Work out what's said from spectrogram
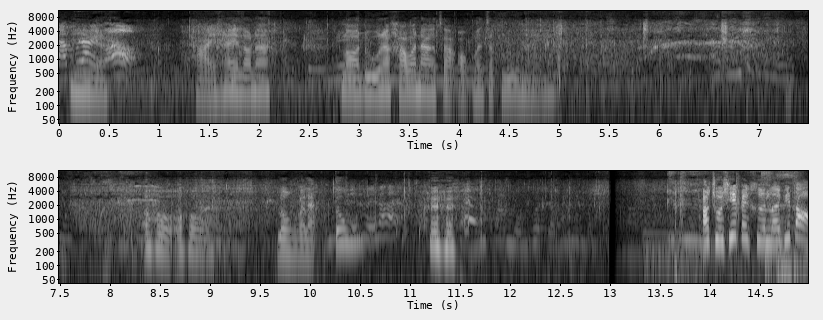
รับได้แล้วถ่ายให้แล้วนะ รอดูนะคะว่านางจะออกมาจากรูไหน โอ้โห โอ้โห ลงไปแล้วตุ้ม เอาชูชีพไปคืนเลยพี่ต่อ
